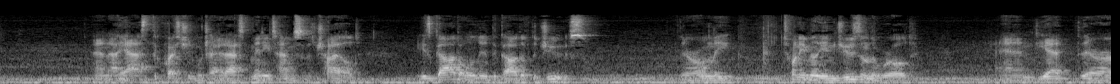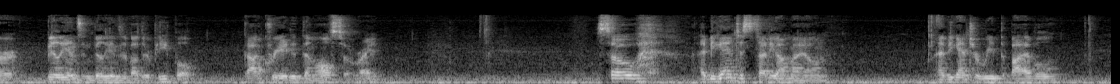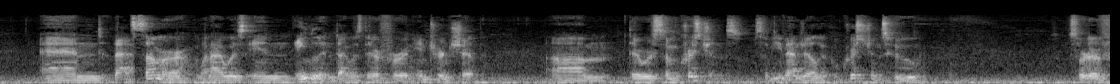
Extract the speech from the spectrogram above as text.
And I asked the question, which I had asked many times as a child is God only the God of the Jews? There are only 20 million Jews in the world, and yet there are billions and billions of other people. God created them also, right? So I began to study on my own. I began to read the Bible. And that summer, when I was in England, I was there for an internship. Um, there were some Christians, some evangelical Christians, who sort of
